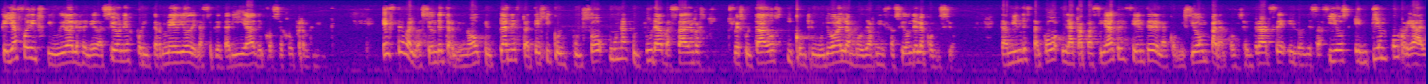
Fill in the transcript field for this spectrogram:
que ya fue distribuido a las delegaciones por intermedio de la Secretaría del Consejo Permanente. Esta evaluación determinó que el plan estratégico impulsó una cultura basada en resultados y contribuyó a la modernización de la Comisión. También destacó la capacidad creciente de la Comisión para concentrarse en los desafíos en tiempo real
